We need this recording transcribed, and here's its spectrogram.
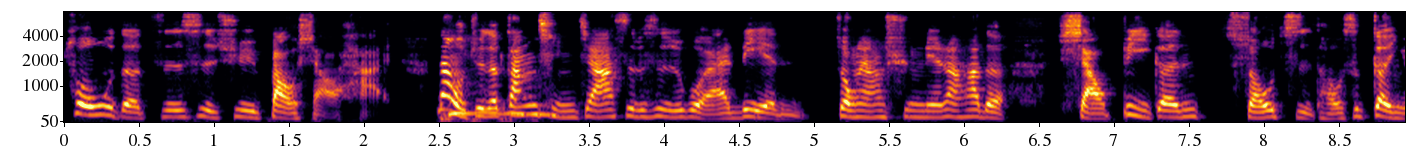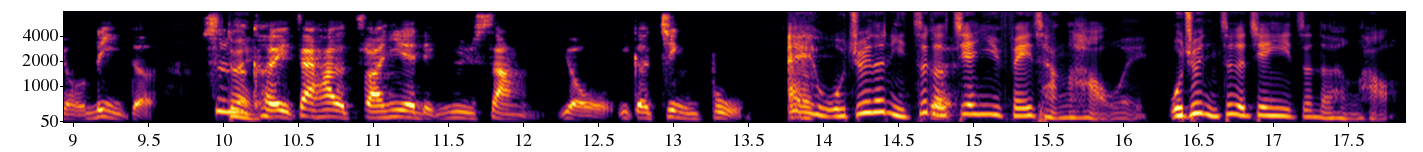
错误的姿势去抱小孩。那我觉得钢琴家是不是如果来练重量训练，让他的小臂跟手指头是更有力的？是不是可以在他的专业领域上有一个进步？哎、欸，我觉得你这个建议非常好、欸。哎，我觉得你这个建议真的很好。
